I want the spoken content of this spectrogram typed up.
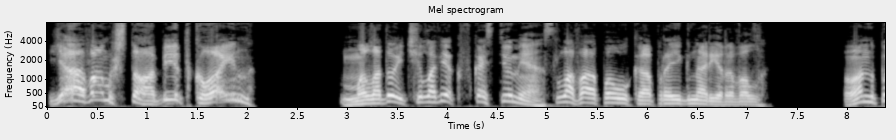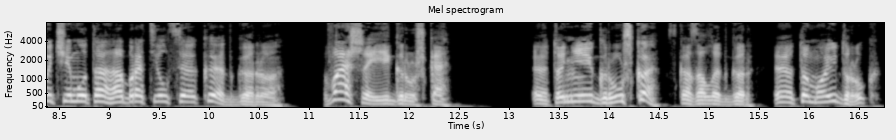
Я вам что, биткоин?» Молодой человек в костюме слова паука проигнорировал. Он почему-то обратился к Эдгару. «Ваша игрушка!» «Это не игрушка», — сказал Эдгар, — «это мой друг».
